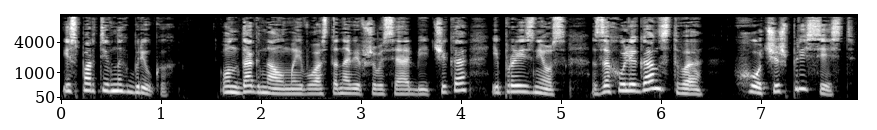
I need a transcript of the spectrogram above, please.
и спортивных брюках. Он догнал моего остановившегося обидчика и произнес «За хулиганство хочешь присесть?»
